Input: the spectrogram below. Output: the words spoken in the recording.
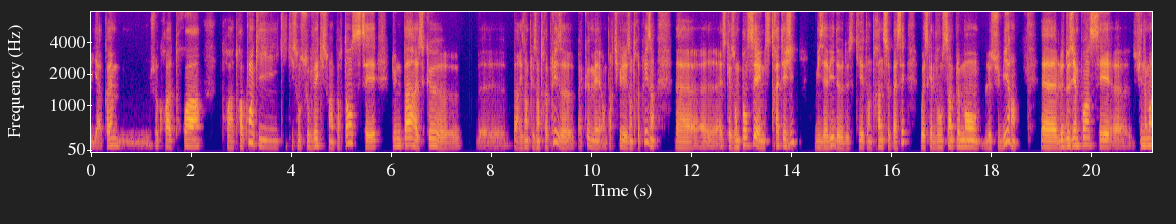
il y a quand même, je crois, trois, trois, trois points qui, qui, sont soulevés, qui sont importants. C'est d'une part, est-ce que euh, par exemple les entreprises, euh, pas que, mais en particulier les entreprises, euh, est-ce qu'elles ont pensé à une stratégie vis-à-vis de, ce qui est en train de se passer, ou est-ce qu'elles vont simplement le subir? Le deuxième point, c'est finalement,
